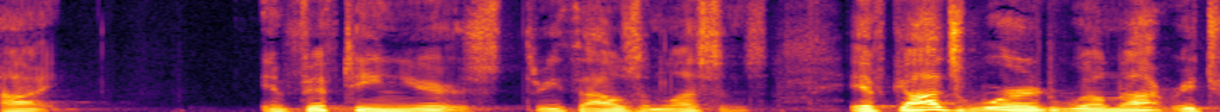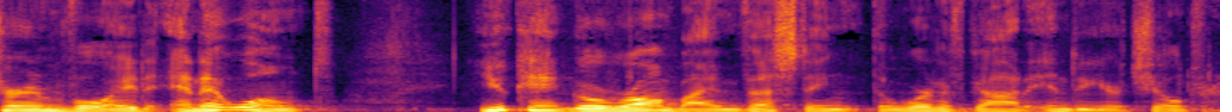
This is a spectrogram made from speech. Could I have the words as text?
uh, in 15 years 3,000 lessons. If God's word will not return void, and it won't, you can't go wrong by investing the word of God into your children.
